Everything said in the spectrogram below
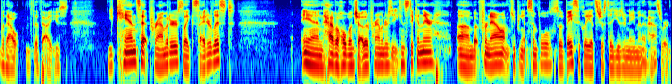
without the values. You can set parameters like CIDR list and have a whole bunch of other parameters that you can stick in there. Um, but for now, I'm keeping it simple. So basically, it's just a username and a password.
